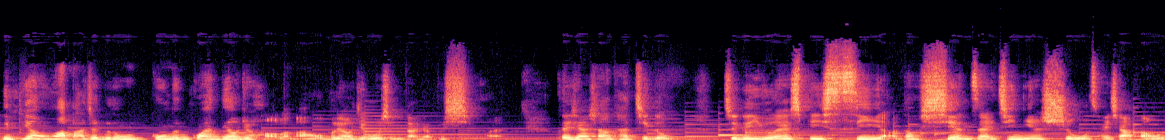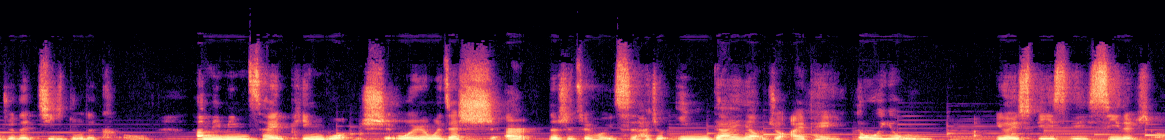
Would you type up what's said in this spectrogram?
你不要的话把这个东功能关掉就好了嘛。我不了解为什么大家不喜欢。再加上它这个这个 USB C 啊，到现在今年十五才下放，我觉得极度的可恶。它明明在苹果是，我认为在十二那是最后一次，它就应该要就 iPad 都用 USB C C 的时候，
